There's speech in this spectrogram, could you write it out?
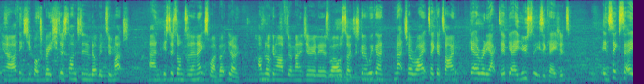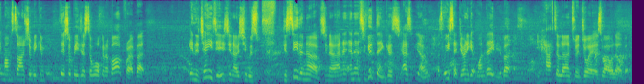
You know, I think she boxed great. She just lunged in a little bit too much and it's just on to the next one. But you know, I'm looking after her managerially as well, so just gonna we're gonna match her right, take her time, get her really active, get her used to these occasions. In six to eight months' time, she'll be this will be just a walk in the park for her. But in the changes, you know, she was you can see the nerves, you know, and and it's a good thing because as you know, as we said, you only get one debut, but you have to learn to enjoy it as well a little bit.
